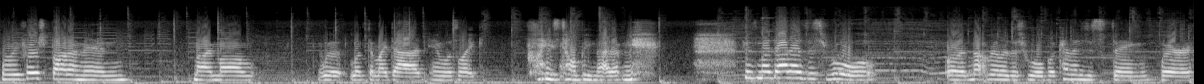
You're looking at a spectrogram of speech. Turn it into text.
when we first brought him in, my mom looked at my dad and was like, please don't be mad at me. Because my dad has this rule, or not really this rule, but kind of this thing where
